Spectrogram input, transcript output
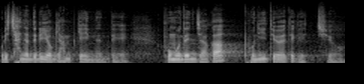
우리 자녀들이 여기 함께 있는데 부모된 자가 본이 되어야 되겠지요.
